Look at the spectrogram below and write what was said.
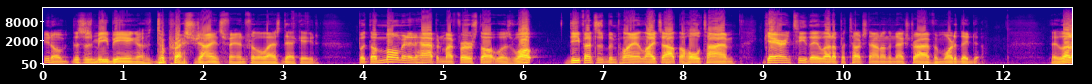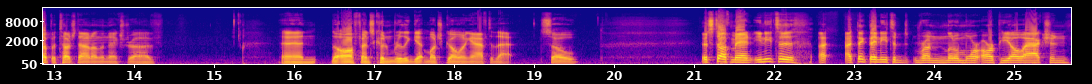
you know, this is me being a depressed Giants fan for the last decade. But the moment it happened, my first thought was, well, defense has been playing lights out the whole time. Guarantee they let up a touchdown on the next drive. And what did they do? They let up a touchdown on the next drive. And the offense couldn't really get much going after that. So it's tough, man. You need to. I, I think they need to run a little more RPO action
